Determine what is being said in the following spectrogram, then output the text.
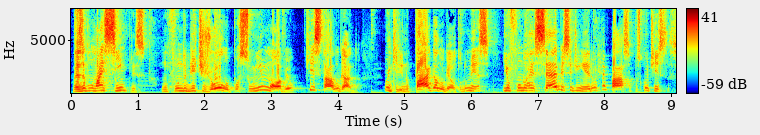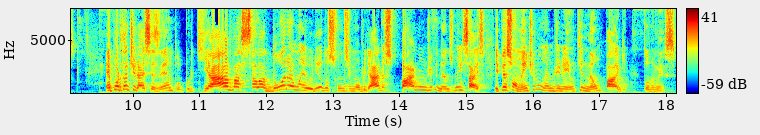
No exemplo mais simples, um fundo de tijolo possui um imóvel que está alugado. O inquilino paga aluguel todo mês e o fundo recebe esse dinheiro e repassa para os cotistas. É importante tirar esse exemplo porque a avassaladora maioria dos fundos imobiliários pagam dividendos mensais. E pessoalmente eu não lembro de nenhum que não pague todo mês.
